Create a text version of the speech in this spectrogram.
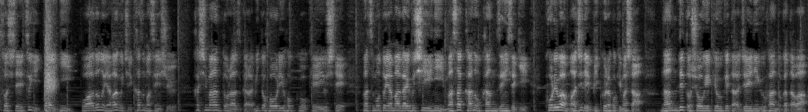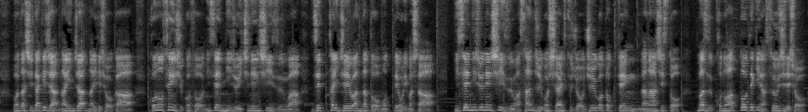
そして次、第2位、フォワードの山口和馬選手。鹿島アントラーズから水戸ホーリーホックを経由して、松本山が FC にまさかの完全移籍。これはマジでびっくらこきました。なんでと衝撃を受けた J リーグファンの方は、私だけじゃないんじゃないでしょうか。この選手こそ2021年シーズンは絶対 J1 だと思っておりました。2020年シーズンは35試合出場、15得点、7アシスト。まずこの圧倒的な数字でしょ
